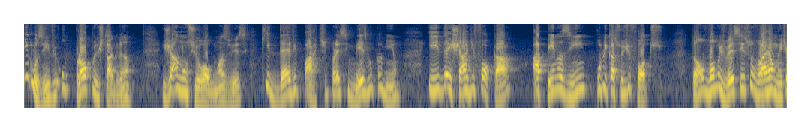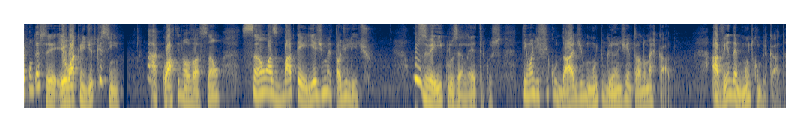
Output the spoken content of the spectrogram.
Inclusive, o próprio Instagram já anunciou algumas vezes que deve partir para esse mesmo caminho e deixar de focar apenas em publicações de fotos. Então vamos ver se isso vai realmente acontecer. Eu acredito que sim. A quarta inovação são as baterias de metal de lítio. Os veículos elétricos têm uma dificuldade muito grande de entrar no mercado. A venda é muito complicada.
